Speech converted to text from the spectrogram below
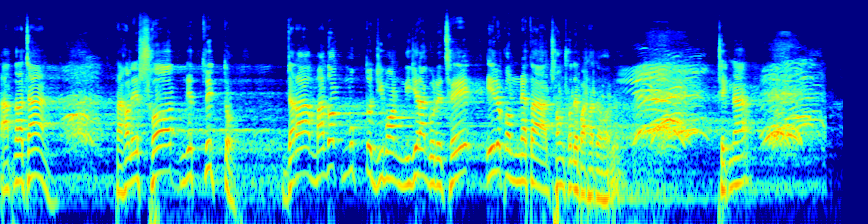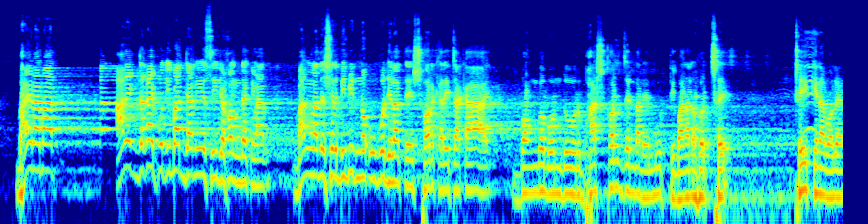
আপনারা চান? তাহলে সৎ নেতৃত্ব, যারা মাদক মুক্ত জীবন নিজেরা গড়েছে, এরকম নেতা সংসদে পাঠাতে হবে। ঠিক না? ভাইয়ের আমার, আরেক জায়গায় প্রতিবাদ জানিয়েছি যখন দেখলাম, বাংলাদেশের বিভিন্ন উপজেলাতে সরকারি টাকায় বঙ্গবন্ধুর ভাস্কর্যের নামে মূর্তি বানানো হচ্ছে। ঠিক কিনা বলেন?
